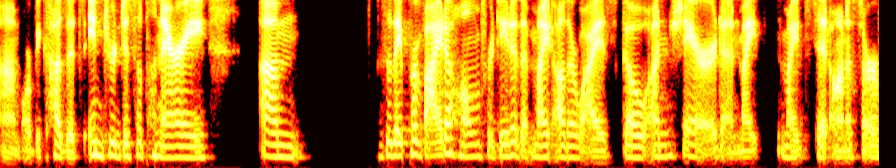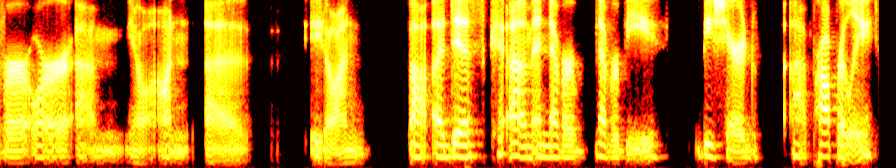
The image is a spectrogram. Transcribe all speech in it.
um, or because it's interdisciplinary. Um, so they provide a home for data that might otherwise go unshared and might might sit on a server or um, you know on uh, you know on uh, a disk um, and never never be be shared uh, properly.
